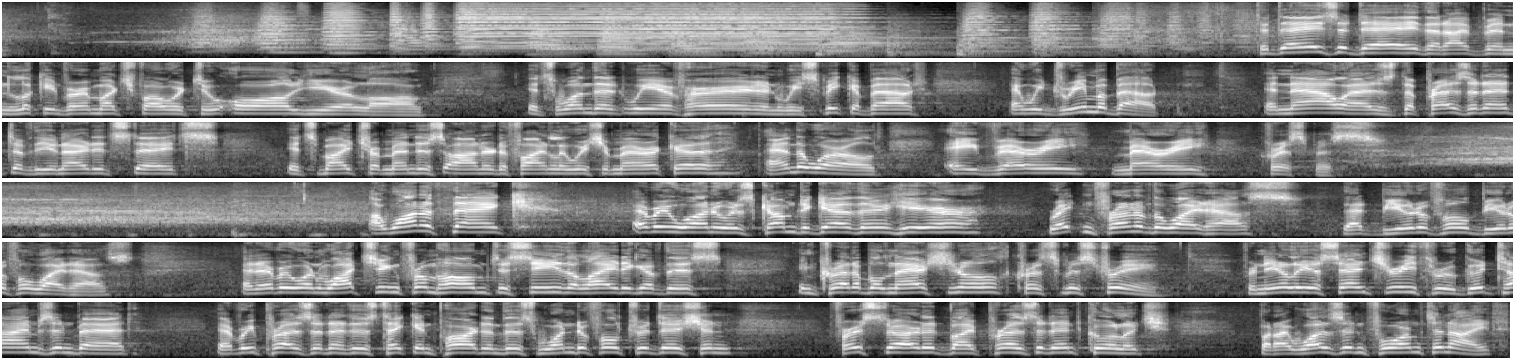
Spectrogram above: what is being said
Today's a day that I've been looking very much forward to all year long. It's one that we have heard and we speak about and we dream about. And now, as the President of the United States, it's my tremendous honor to finally wish America and the world a very Merry Christmas. I want to thank everyone who has come together here right in front of the White House, that beautiful, beautiful White House, and everyone watching from home to see the lighting of this incredible national Christmas tree. For nearly a century, through good times and bad, every president has taken part in this wonderful tradition, first started by President Coolidge. But I was informed tonight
